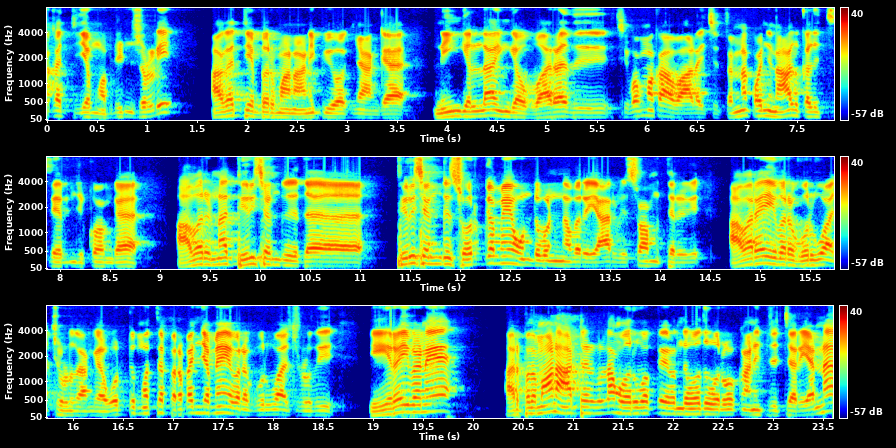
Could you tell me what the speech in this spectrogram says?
அகத்தியம் அப்படின்னு சொல்லி அகத்திய பெருமானை அனுப்பி வைக்காங்க நீங்கள்லாம் இங்கே வரது சிவமகா வாழை சித்தன்னா கொஞ்சம் நாள் கழித்து தெரிஞ்சுக்கோங்க. அவருன்னா திருச்சங்கு த திருச்சங்கு சொர்க்கமே உண்டு பண்ணவர் யார் விஸ்வாமித்தர்? அவரே இவரை குருவா சொல்லுதாங்க. ஒட்டுமொத்த பிரபஞ்சமே இவரை குருவா சொல்லுது. இறைவனே அற்புதமான ஆற்றல்கள்லாம் ஒரு பக்கம் இருந்தபோது ஒரு பக்கம் அனுப்பிச்சார் ஏன்னா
